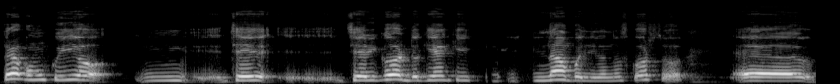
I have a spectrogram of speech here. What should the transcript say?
Però comunque io mh, se, ricordo che anche il Napoli l'anno scorso eh,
